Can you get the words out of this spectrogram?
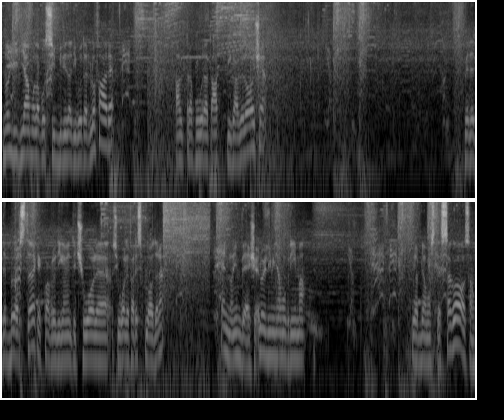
non gli diamo la possibilità di poterlo fare altra cura tattica veloce vedete burst che qua praticamente ci vuole si vuole far esplodere e noi invece lo eliminiamo prima qui abbiamo stessa cosa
